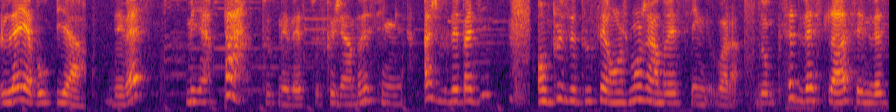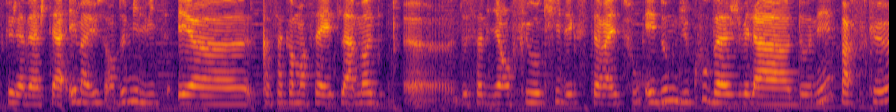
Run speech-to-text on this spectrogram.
là il y, y, a des vestes, mais il n'y a pas toutes mes vestes parce que j'ai un dressing. Ah je vous ai pas dit En plus de tous ces rangements j'ai un dressing, voilà. Donc cette veste là c'est une veste que j'avais achetée à Emmaüs en 2008 et euh, quand ça commençait à être la mode euh, de s'habiller en fluo kid etc et tout. Et donc du coup bah je vais la donner parce que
